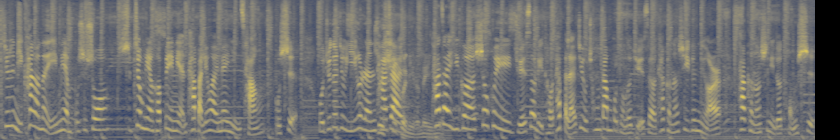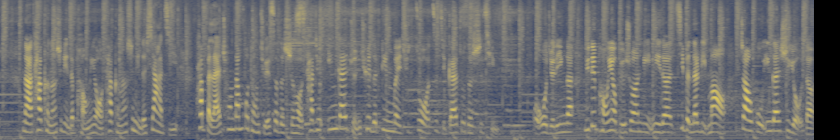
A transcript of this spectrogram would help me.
就是你看到的哪一面，不是说是正面和背面，他把另外一面隐藏，不是。我觉得就一个人他在他在一个社会角色里头，他本来就有充当不同的角色，他可能是一个女儿，他可能是你的同事，那他可能是你的朋友，他可能是你的下级，他本来充当不同角色的时候，他就应该准确的定位去做自己该做的事情。我我觉得应该，你对朋友，比如说你你的基本的礼貌照顾应该是有的，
